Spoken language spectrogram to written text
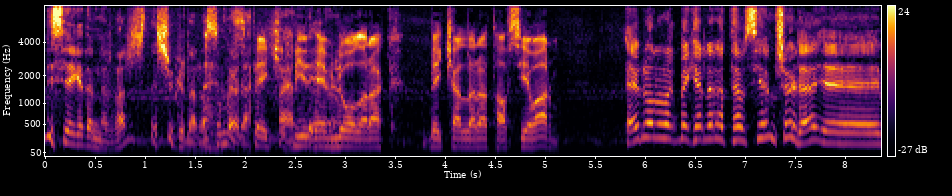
Liseye gidenler var. İşte şükürler olsun böyle. Peki Hayat bir böyle evli olarak bekarlara tavsiye var mı? Evli olarak bekarlara tavsiyem şöyle. E,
